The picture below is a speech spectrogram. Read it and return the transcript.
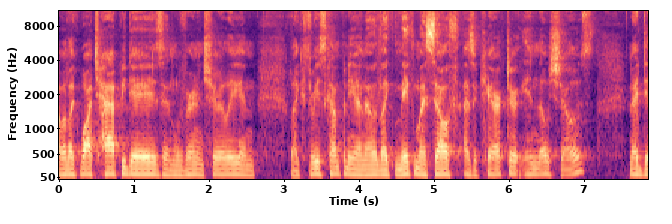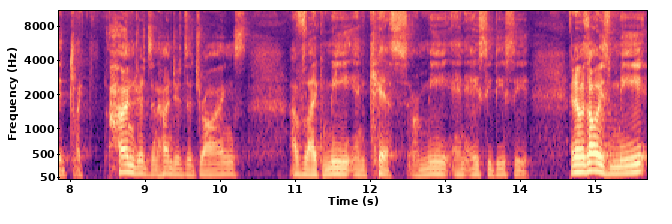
I would like watch Happy Days and Laverne and Shirley and like Three's Company, and I would like make myself as a character in those shows. And I did like hundreds and hundreds of drawings of like me in Kiss or me in ACDC. And it was always me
